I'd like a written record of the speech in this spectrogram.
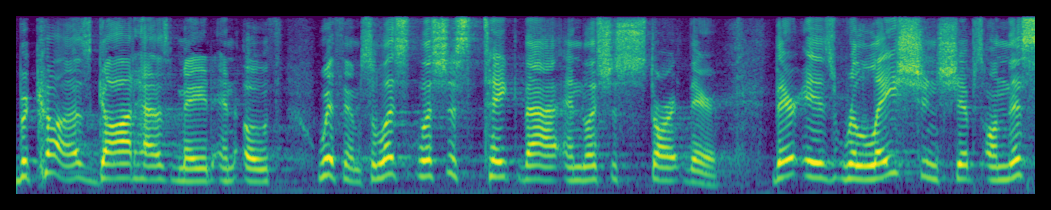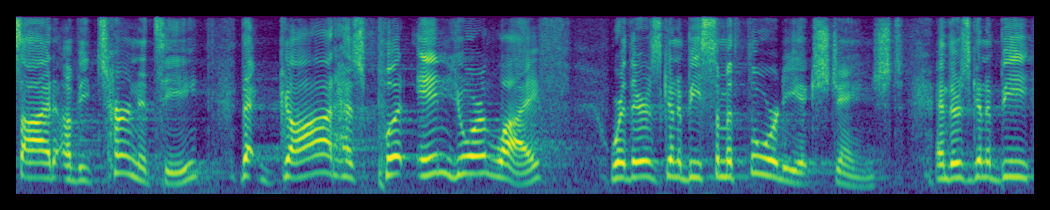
because God has made an oath with him. So let's, let's just take that and let's just start there. There is relationships on this side of eternity that God has put in your life where there's going to be some authority exchanged. And there's going to be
